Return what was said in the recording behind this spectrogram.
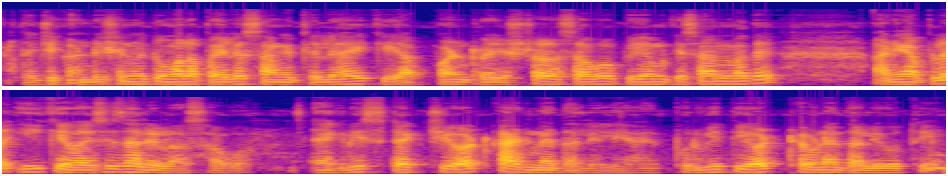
त्याची कंडिशन मी तुम्हाला पहिले सांगितलेली आहे की आपण रजिस्टर असावं पी एम किसानमध्ये आणि आपलं ई के वाय सी झालेलं असावं. ॲग्रीस्टॅकची अट काढण्यात आलेली आहे. पूर्वी ती अट ठेवण्यात आली होती.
